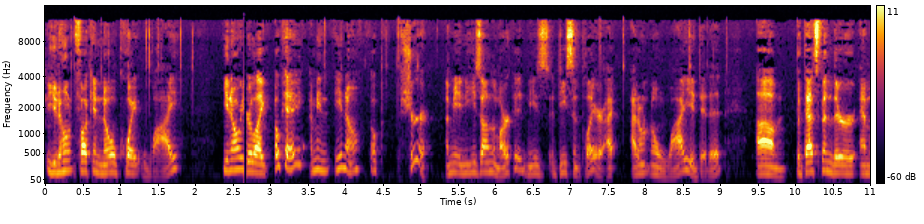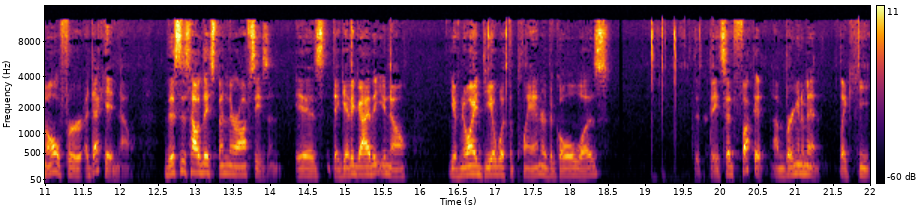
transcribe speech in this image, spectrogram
you don't fucking know quite why. You know, you're like, okay, I mean, you know, okay, sure. I mean, he's on the market and he's a decent player. I, I don't know why you did it. Um, but that's been their MO for a decade now. This is how they spend their off season is they get a guy that you know, you have no idea what the plan or the goal was. Th- They said, fuck it, I'm bringing him in. Like he,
